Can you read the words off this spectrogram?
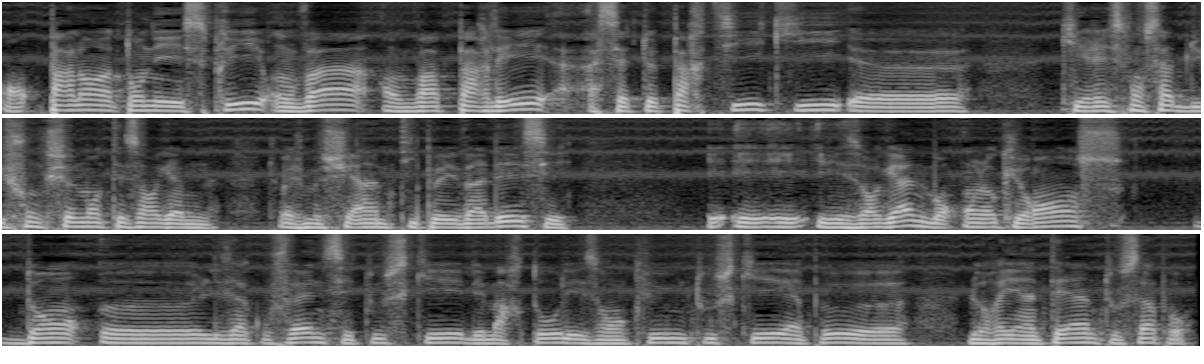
en parlant à ton esprit, on va, on va parler à cette partie qui, euh, qui est responsable du fonctionnement de tes organes. Tu vois, je me suis un petit peu évadé, c'est et, les organes, bon, en l'occurrence, dans euh, les acouphènes, c'est tout ce qui est les marteaux, les enclumes, tout ce qui est un peu euh, l'oreille interne, tout ça pour,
